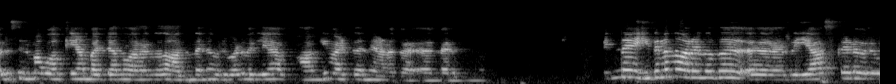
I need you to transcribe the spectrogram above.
ഒരു സിനിമ വർക്ക് ചെയ്യാൻ പറ്റുക എന്ന് പറയുന്നത് ആദ്യം തന്നെ ഒരുപാട് വലിയ ഭാഗ്യമായിട്ട് തന്നെയാണ് കരുതുന്നത്. പിന്നെ ഇതിലെന്ന് പറയുന്നത് റിയാസ്കയുടെ ഒരു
